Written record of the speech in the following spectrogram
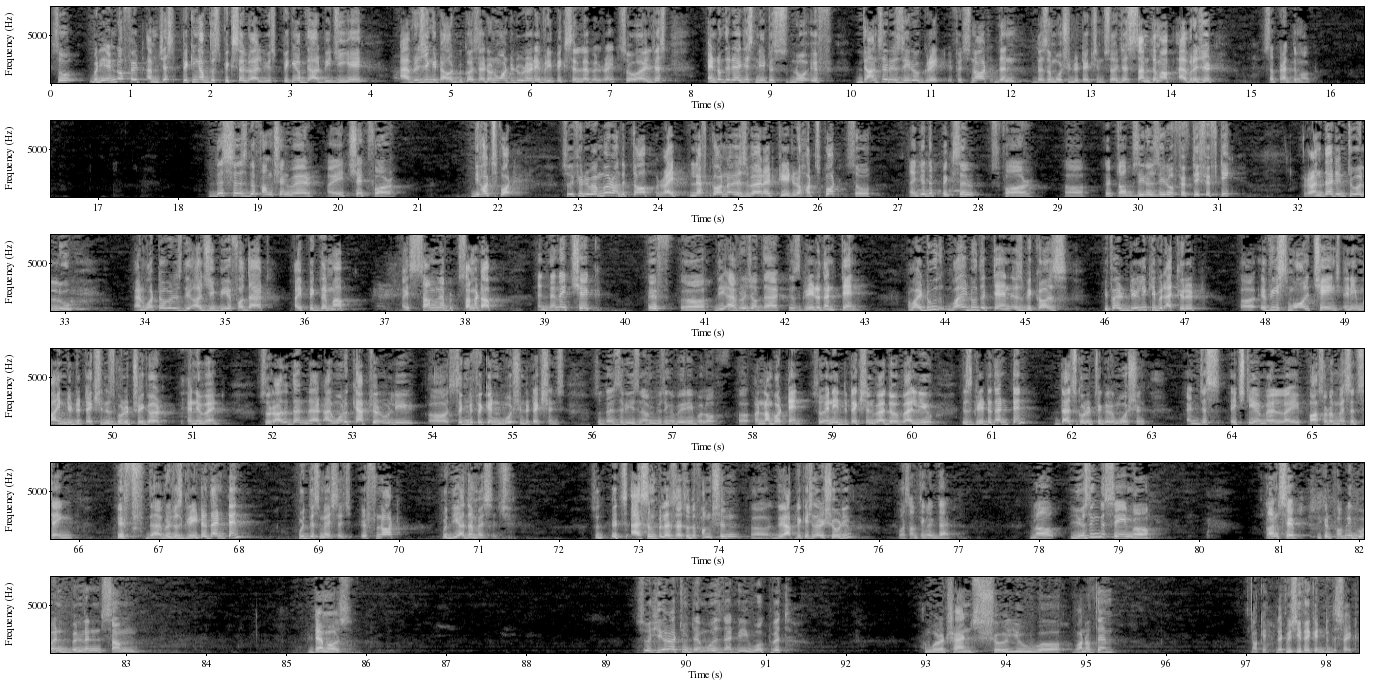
So, by the end of it, I'm just picking up those pixel values, picking up the RBGA, averaging it out because I don't want to do that every pixel level, right? So I'll just, end of the day, I just need to know if the answer is zero, great. If it's not, then there's a motion detection. So I just sum them up, average it, subtract them out. This is the function where I check for the hotspot. So if you remember on the top right left corner is where I created a hotspot. So I get the pixels for uh, the top 00, 50, 50, run that into a loop, and whatever is the RGBA for that, I pick them up, I sum it, sum it up, and then I check if uh, the average of that is greater than 10. Now, why do, why do the 10 is because if I really keep it accurate, uh, every small change, any minute detection is going to trigger an event. So rather than that, I want to capture only uh, significant motion detections. So that's the reason I'm using a variable of uh, a number 10. So any detection where the value is greater than 10, that's going to trigger a motion. And just HTML, I pass out a message saying, if the average is greater than 10, put this message. If not, put the other message. So it's as simple as that. So the function, uh, the application that I showed you was something like that. Now, using the same uh, concept, you can probably go and build in some demos. So here are two demos that we worked with. I'm going to try and show you uh, one of them. Okay, let me see if I can do this right.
